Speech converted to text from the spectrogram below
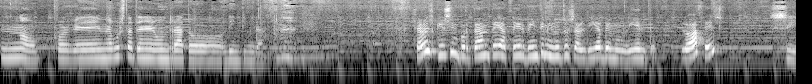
No, porque me gusta tener un rato de intimidad. ¿Sabes que es importante hacer 20 minutos al día de movimiento? ¿Lo haces? Sí,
